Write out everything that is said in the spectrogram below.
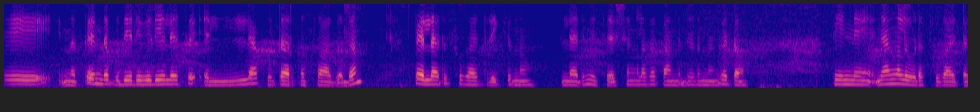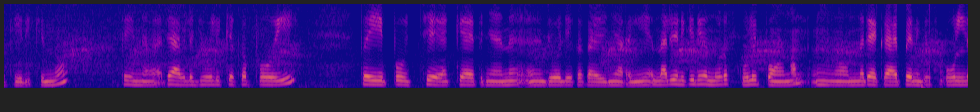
ഇന്നത്തെ എന്റെ പുതിയൊരു വീഡിയോയിലേക്ക് എല്ലാ കൂട്ടുകാർക്കും സ്വാഗതം. അപ്പോൾ എല്ലാവരും സുഖമായിട്ടിരിക്കുന്നു? എല്ലാവരും വിശേഷങ്ങളൊക്കെ കമന്റ് ഇടണം കേട്ടോ. പിന്നെ ഞങ്ങളിവിടെ സുഖമായിട്ടൊക്കെ ഇരിക്കുന്നു. പിന്നെ രാവിലെ ജോലിക്കൊക്കെ പോയി. ഇപ്പോൾ ഇപ്പോൾ ഉച്ചയൊക്കെ ആയപ്പോൾ ഞാൻ ജോലിയൊക്കെ കഴിഞ്ഞിറങ്ങി എന്നാലും എനിക്കിനി ഒന്നുകൂടെ സ്കൂളിൽ പോകണം. ഒന്നരയൊക്കെ ആയപ്പോൾ എനിക്ക് സ്കൂളിൽ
